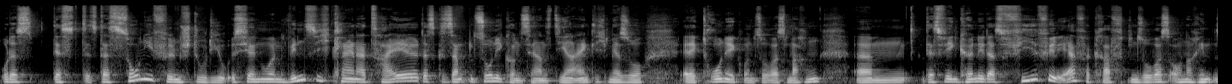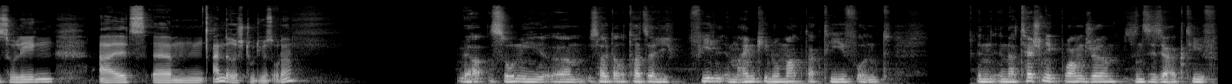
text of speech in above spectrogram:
oder das, das, das, Sony-Filmstudio ist ja nur ein winzig kleiner Teil des gesamten Sony-Konzerns, die ja eigentlich mehr so Elektronik und sowas machen. Ähm, deswegen können die das viel, viel eher verkraften, sowas auch nach hinten zu legen, als ähm, andere Studios, oder? Ja, Sony ähm, ist halt auch tatsächlich viel im Heimkinomarkt aktiv und in, in der Technikbranche sind sie sehr aktiv.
